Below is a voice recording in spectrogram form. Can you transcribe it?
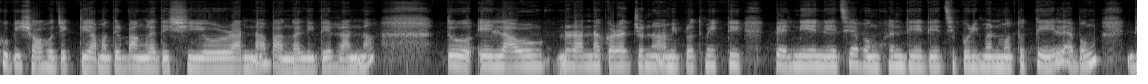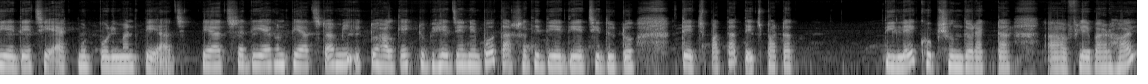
খুবই সহজ একটি আমাদের বাংলাদেশীয় রান্না, বাঙালিদের রান্না। তো এই লাউ রান্না করার জন্য আমি প্রথমে একটি প্যান নিয়ে নিয়েছি এবং ওখানে দিয়ে দিয়েছি পরিমাণ মতো তেল এবং দিয়ে দিয়েছি এক মুঠ পরিমাণ পেঁয়াজ। পেঁয়াজটা দিয়ে এখন পেঁয়াজটা আমি একটু হালকা একটু ভেজে নেব। তার সাথে দিয়ে দিয়েছি দুটো তেজপাতা। তেজপাতা দিলে খুব সুন্দর একটা ফ্লেভার হয়।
